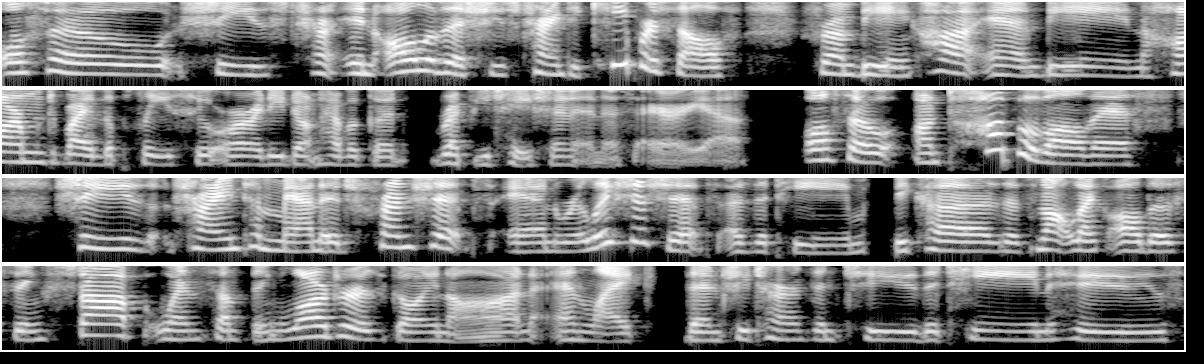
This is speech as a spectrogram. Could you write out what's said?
also she's try- in all of this she's trying to keep herself from being caught and being harmed by the police who already don't have a good reputation in this area also, on top of all this, she's trying to manage friendships and relationships as a team because it's not like all those things stop when something larger is going on. And like, then she turns into the teen whose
